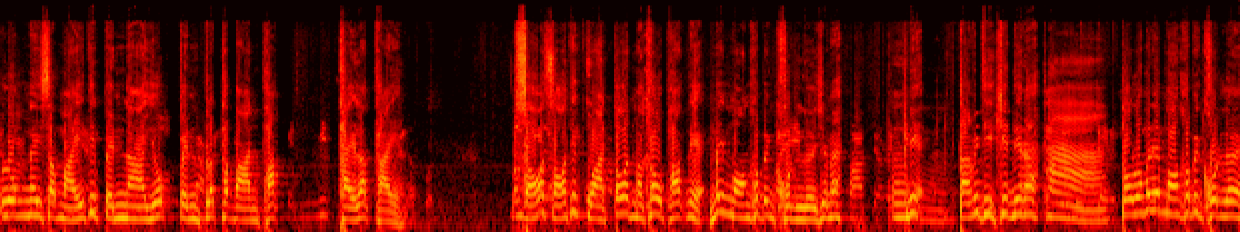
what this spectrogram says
กลงในสมัยที่เป็นนายกเป็นรัฐบาลพักไทยรักไทยสอสอที่กวาดต้นมาเข้าพักเนี่ยไม่มองเขาเป็นคนเลยใช่ไหมเนี่ยตามวิธีคิดเนี่ยนะค่ะตกลงไม่ได้มองเขาเป็นคนเลย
